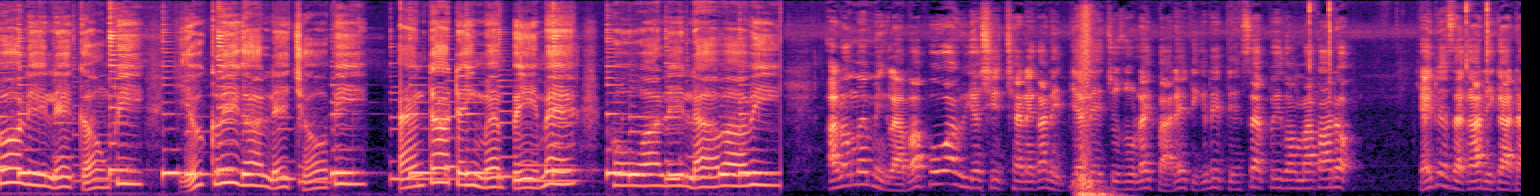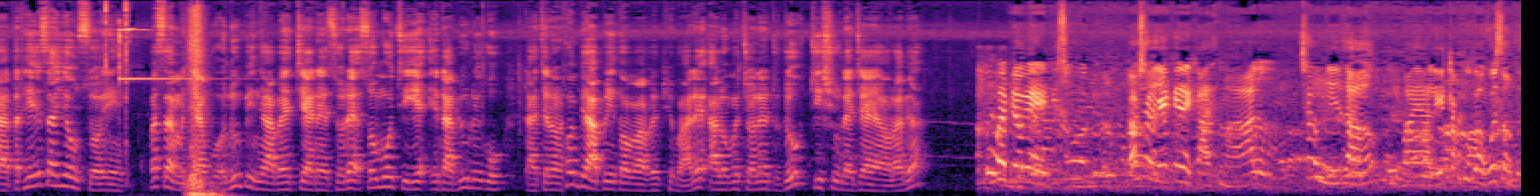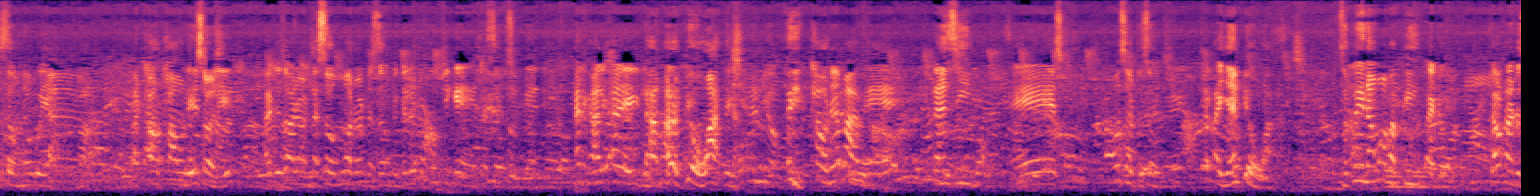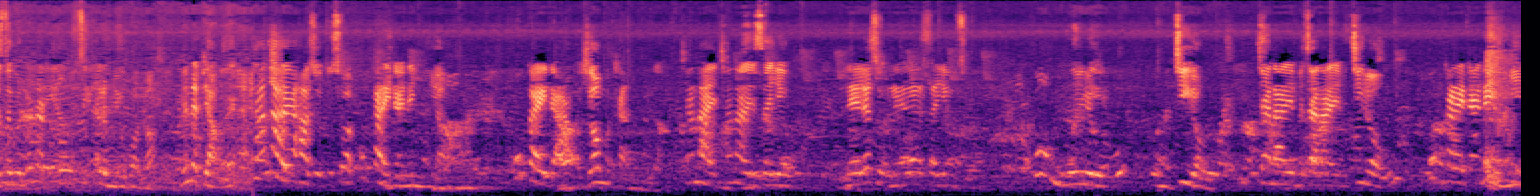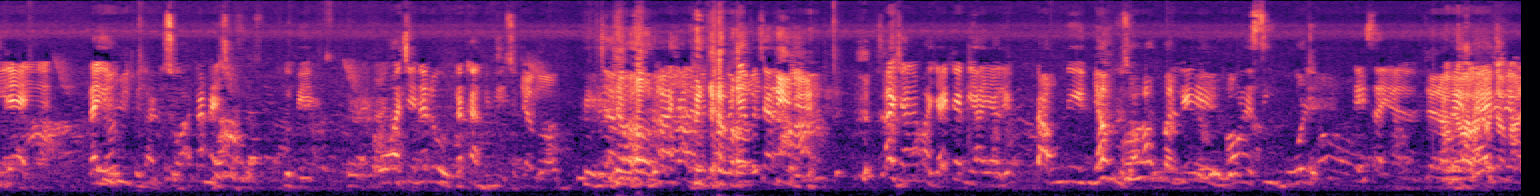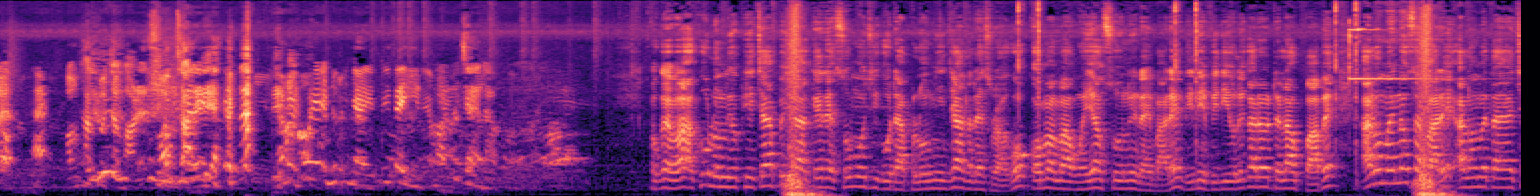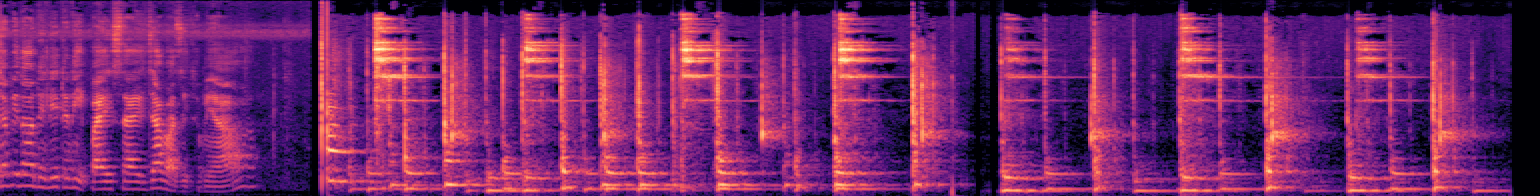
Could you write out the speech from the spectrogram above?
ပေါ်လေးလဲကောင်းပြီးရုပ်ကလေးကလည်းချော်ပြီးအန်တာတိန်မန်ပေးမယ်ဖိုးဝါလေးလာပါပြီအားလုံးပဲမင်္ဂလာပါဖိုးဝါရီရရှိ channel ကနေပြန်လဲကြိုဆိုလိုက်ပါတယ်ဒီကနေ့တင်ဆက်ပေးသွားမှာကတော့ရိုက်တဲ့ဇာတ်ကားတွေကဒါတထေးဆက်ရုပ်ဆိုရင်ပတ်စံမကြဘူးအမှုပညာပဲကြံတယ်ဆိုတော့စိုးမိုးကြီးရဲ့အင်တာဗျူးလေးကိုဒါကျွန်တော်ဖွင့်ပြပေးသွားမှာပဲဖြစ်ပါတယ်အားလုံးပဲကျွန်တော်နဲ့အတူတူကြည့်ရှုလိုက်ကြရအောင်လားဗျာ အခုပဲပြောခဲ့တယ်ဒီဆိုတော့ရှောက်ရက်ခဲ့တဲ့ကားမှာလို့6မြင်းဆောင်ဟိုဘာရလေးတစ်ခုကဝတ်စုံတစ်စုံနဲ့ဝတ်ရတယ်အထောင်ထောင်လေးဆိုလေအဲဒီဆိုတော့နှစ်စုံပေါ့နော်တစ်စုံတကယ်လို့တစ်ခုဖြစ်ခဲ့ရင်တစ်စုံဆိုပြီးအဲ့ဒီကားလေးအဲ့ဒီလာမှာတော့ပျော်သွားတယ်ရှင်အေးထောင်ထဲမှာပဲတန်းစီပေါ့အဲဆိုတော့ဆိုတစ်စုံနဲ့အဲ့မှာရမ်းပျော်သွားစပိန်တော့မှမပြီးအဲ့တော့လောက်တာတစ်စုံလွတ်တဲ့တိုးစီအဲ့လိုမျိုးပေါ့နော်နည်းနည်းပြောင်းတယ်ချမ်းသာတဲ့ဟာဆိုသူဆိုကိုယ်ကိုင်တိုင်းနဲ့ညီအောင်ကိုယ်ကိုင်တာတော့အယောမခံဘူးချမ်းသာချမ်းသာတဲ့စရုပ် လဲလဲဆိုလဲလဲစရုပ်ဆိုကိုယ်မွေးကိုကိုမကြည့်တော့ဘူးချမ်းသာတွေမချမ်းသာတွေမကြည့်တော့ဘူးကိုယ်ကိုင်တိုင်းနဲ့ညီတဲ့လိုက်ရုံးကြီးဆိုတာဒီဆိုအတက်နိုင်ဆိုဝစ်ပေးဟိုအချင်းနဲ့လို့လက်ခံပြီးပြီဆိုကြပါဦးကြပါဦးကြပါဦးကြပါဦးအဲ့ကျန်မှာရိုက်တဲ့နေရာရလေတောင်းနေမြောက်နေဆိုအောက်မလေးမောင်းနေစီဘိုးတွေအိတ်ဆိုင်ရတာကျန်တာပြောလိုက်တော့ကြပါလေဟမ်။အောင်ထားလို့ကြံပါတယ်။ဘောင်းချလေးတွေဒါပေမဲ့ကိုယ့်ရဲ့အနုပညာတွေသိတဲ့ရင်ထဲမှာတော့ကြံတာပေါ့ ဟုတ်ကဲ့ပါအခုလိုမျိုးဖြေချပေးလာခဲ့တဲ့စိုးမိုးကြီးကိုဒါဘယ်လိုမြင်ကြသလဲဆိုတာကို comment မှာဝင်ရောက်ဆွေးနွေးနိုင်ပါတယ်ဒီနေ့ဗီဒီယိုလေးကတော့ဒီလောက်ပါပဲအားလုံးပဲနှုတ်ဆက်ပါတယ်အားလုံးပဲတာယာချက်ပြီးတော့ဒီလေးတစ်နေ့ပိုင်ဆိုင်ကြပါစေခင်ဗျာ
